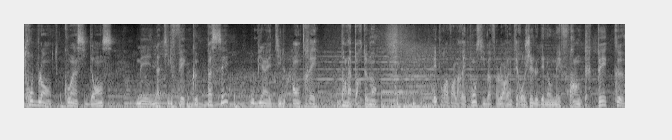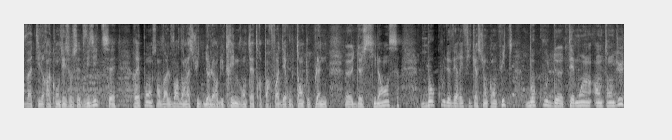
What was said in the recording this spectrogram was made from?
Troublante coïncidence, mais n'a-t-il fait que passer ou bien est-il entré dans l'appartement? Et pour avoir la réponse, il va falloir interroger le dénommé Franck P. Que va-t-il raconter sur cette visite? Ces réponses, on va le voir dans la suite de l'heure du crime, vont être parfois déroutantes ou pleines euh, de silence. Beaucoup de vérifications conduites, beaucoup de témoins entendus.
